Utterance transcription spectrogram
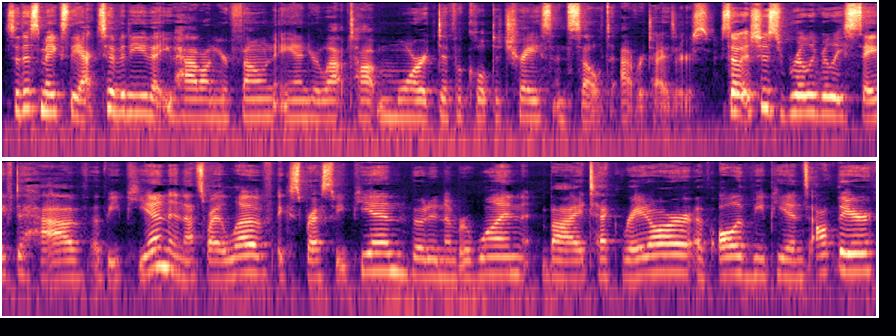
So this makes the activity that you have on your phone and your laptop more difficult to trace and sell to advertisers. So it's just really, really safe to have a VPN, and that's why I love ExpressVPN, voted number one one by TechRadar of all of VPNs out there.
